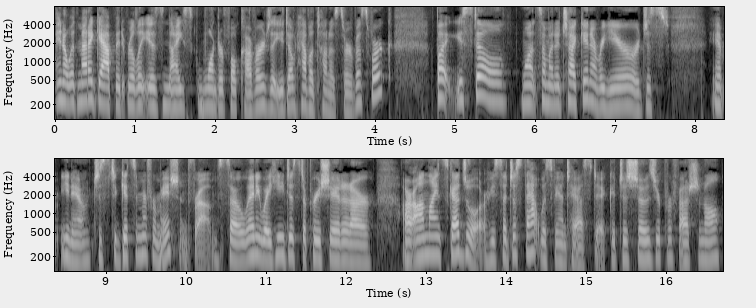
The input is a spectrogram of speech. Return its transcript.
You know, with Medigap, it really is nice, wonderful coverage that you don't have a ton of service work, but you still want someone to check in every year or just you know, just to get some information from. So anyway, he just appreciated our our online scheduler. He said just that was fantastic. It just shows you're professional,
